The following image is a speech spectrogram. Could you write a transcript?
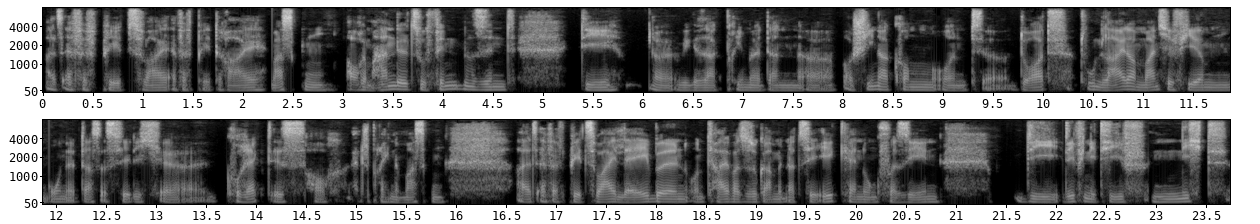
als FFP2, FFP3 Masken auch im Handel zu finden sind, die, äh, wie gesagt, primär dann äh, aus China kommen und äh, dort tun leider manche Firmen, ohne dass es wirklich äh, korrekt ist, auch entsprechende Masken als FFP2 labeln und teilweise sogar mit einer CE-Kennung versehen die definitiv nicht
